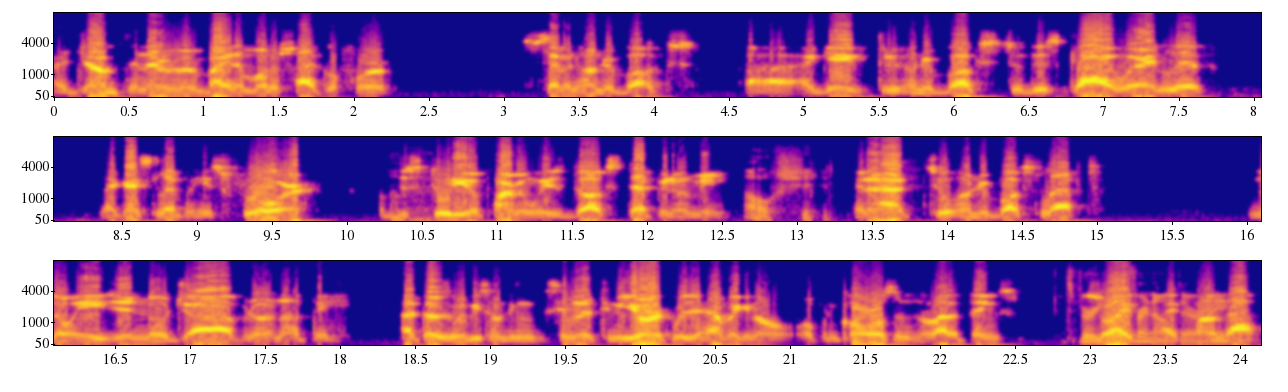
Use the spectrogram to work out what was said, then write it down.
I jumped and I remember buying a motorcycle for seven hundred bucks. Uh, I gave three hundred bucks to this guy where I live. Like I slept on his floor of the studio apartment with his dog stepping on me oh shit, and I had 200 bucks left. No agent, no job, no nothing. I thought it was going to be something similar to New York where they have like, you know, open calls and a lot of things. it's very so different I, out there. found Right? out,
